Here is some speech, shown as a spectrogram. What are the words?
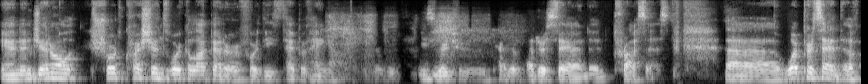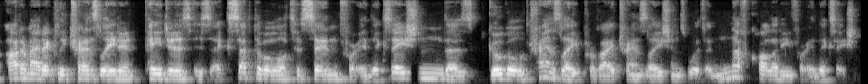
and in general, short questions work a lot better for these type of hangouts because it's easier to kind of understand and process. Uh, what percent of automatically translated pages is acceptable to send for indexation? Does Google Translate provide translations with enough quality for indexation?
